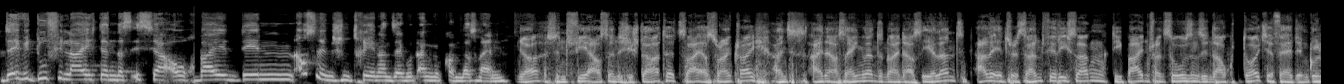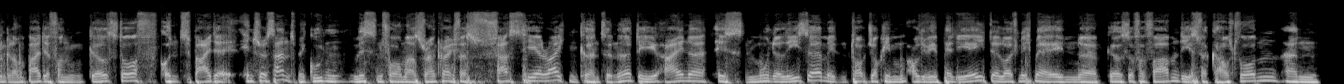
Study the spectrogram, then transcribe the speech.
David, du vielleicht, denn das ist ja auch bei den ausländischen Trainern sehr gut angekommen, das Rennen. Ja, es sind vier ausländische Staaten, zwei aus Frankreich, eins, eine aus England und eine aus Irland. Alle interessant, würde ich sagen. Die beiden Franzosen sind auch deutsche Pferde im Grunde genommen, beide von Girlsdorf und beide interessant mit guten Listenformen aus Frankreich, was fast hier reichen könnte. Ne? Die eine ist Mona Lisa mit dem Top-Jockey Olivier Pellier, der läuft nicht mehr in äh, Girlsdorfer Farben, die ist verkauft worden an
